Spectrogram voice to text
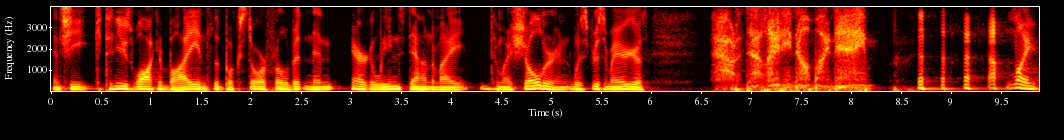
And she continues walking by into the bookstore for a little bit, and then Eric leans down to my to my shoulder and whispers in my ear, he "Goes, how did that lady know my name?" I'm like,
